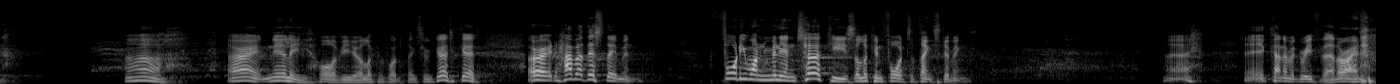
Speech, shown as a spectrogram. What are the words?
Ah, all right, nearly all of you are looking forward to Thanksgiving. Good, good. All right, how about this statement? 41 million turkeys are looking forward to Thanksgiving. You kind of agree with that, all right.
